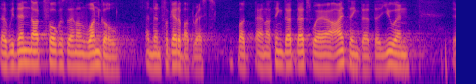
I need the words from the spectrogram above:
that we then not focus then on one goal and then forget about the rest. But, and I think that that's where I think that the UN uh,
